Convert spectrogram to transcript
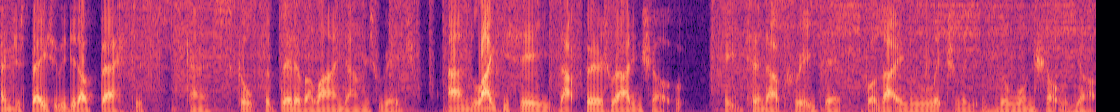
and just basically did our best to kind of sculpt a bit of a line down this ridge. And like you see, that first riding shot, it turned out pretty sick, but that is literally the one shot we got.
